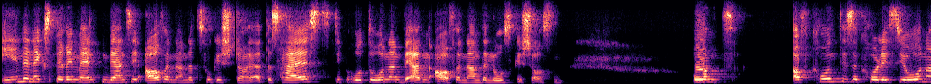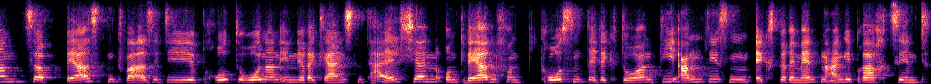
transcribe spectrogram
in den Experimenten werden sie aufeinander zugesteuert. Das heißt, die Protonen werden aufeinander losgeschossen. Und aufgrund dieser Kollisionen zerbersten quasi die Protonen in ihre kleinsten Teilchen und werden von großen Detektoren, die an diesen Experimenten angebracht sind,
